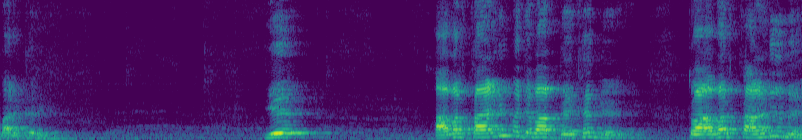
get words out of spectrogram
मरकरी ये आवर्त सारणी में जब आप देखेंगे तो आवर्त सारणी में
